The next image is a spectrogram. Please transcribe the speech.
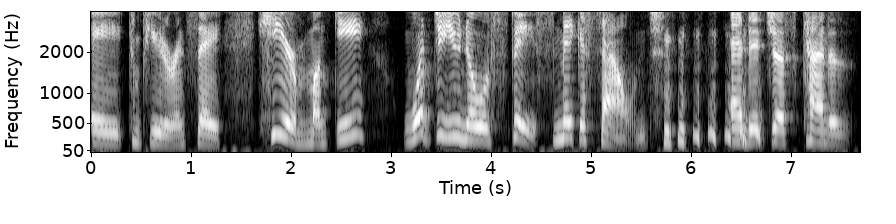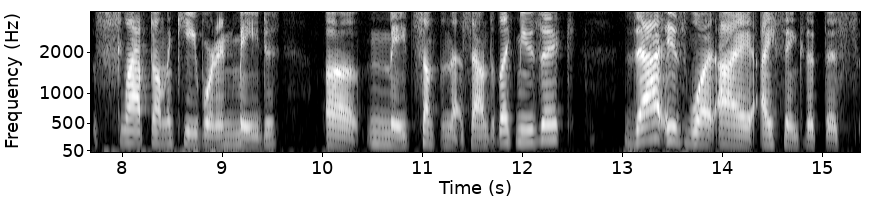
a computer and say, "Here, monkey, what do you know of space? Make a sound." and it just kind of slapped on the keyboard and made uh made something that sounded like music. That is what I I think that this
